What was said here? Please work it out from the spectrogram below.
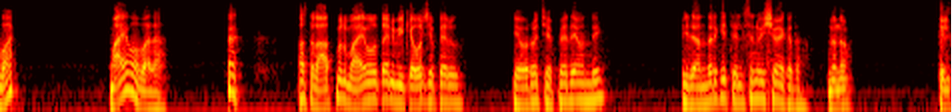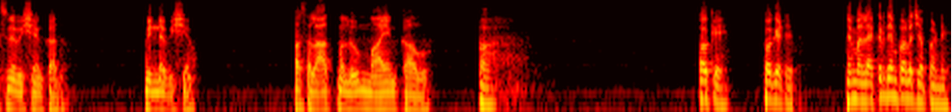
వాట్? మాయమవ్వాలా? అసలు ఆత్మలు మాయమవుతాయని మీకు ఎవరు చెప్పారు? ఎవరో చెప్పేదే ఉంది. ఇది అందరికీ తెలిసిన విషయమే కదా. నన్ను తెలిసిన విషయం కాదు. విన్న విషయం. అసలు ఆత్మలు మాయం కావు. Okay it. మిమ్మల్ని ఎక్కడ దింపాలో చెప్పండి.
